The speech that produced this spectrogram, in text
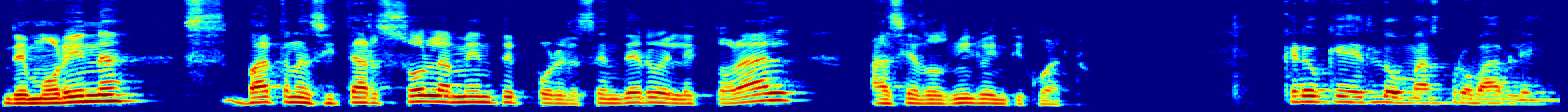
de Morena va a transitar solamente por el sendero electoral hacia 2024? Creo que es lo más probable.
